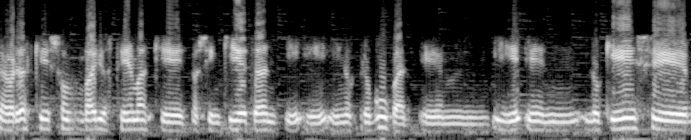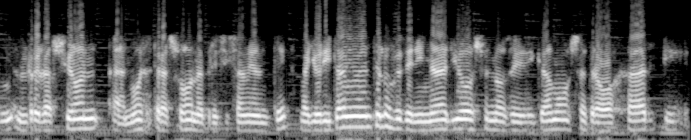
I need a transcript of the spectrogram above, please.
la verdad es que son varios temas que nos inquietan y, nos preocupan. Em, y en lo que es en relación a nuestra zona precisamente, mayoritariamente los veterinarios nos dedicamos a trabajar eh,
